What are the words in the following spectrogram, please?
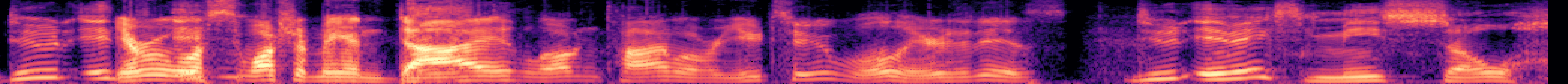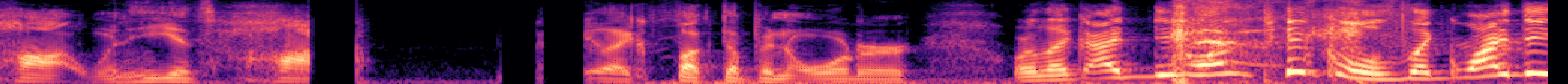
Dude, it, You ever it- watch, a man die a long time over YouTube? Well, here it is. dude, it makes me so hot when he gets hot. Like fucked up in order, or like I didn't want pickles. Like why they?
